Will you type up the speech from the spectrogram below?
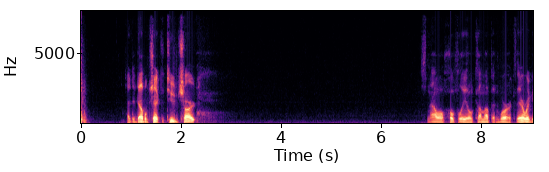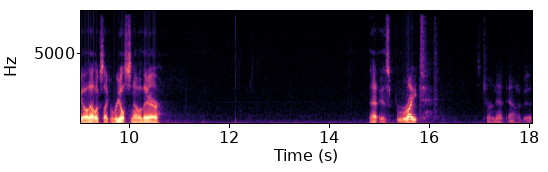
I had to double check the tube chart. So now hopefully it'll come up and work. There we go. That looks like real snow there. That is bright. Let's turn that down a bit.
